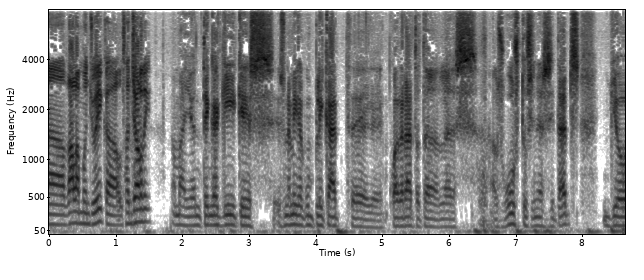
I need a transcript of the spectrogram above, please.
uh, dalt a Montjuïc, al Sant Jordi? Home, jo entenc aquí que és, és una mica complicat eh, quadrar tots els gustos i necessitats. Jo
